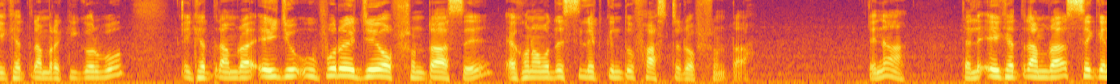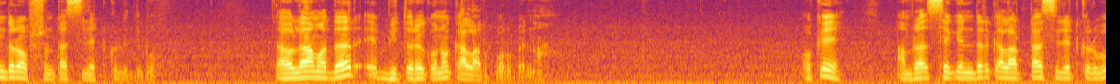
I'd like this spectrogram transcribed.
এই ক্ষেত্রে আমরা কি করব? এই ক্ষেত্রে আমরা এই যে উপরে যে অপশনটা আছে, এখন আমাদের সিলেক্ট কিন্তু ফার্স্টের অপশনটা তাই না? তাহলে এই ক্ষেত্রে আমরা সেকেন্ডের অপশনটা সিলেক্ট করে দিব। তাহলে আমাদের ভিতরে কোনো কালার পড়বে না। ওকে আমরা সেকেন্ডের কালারটা সিলেক্ট করব।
